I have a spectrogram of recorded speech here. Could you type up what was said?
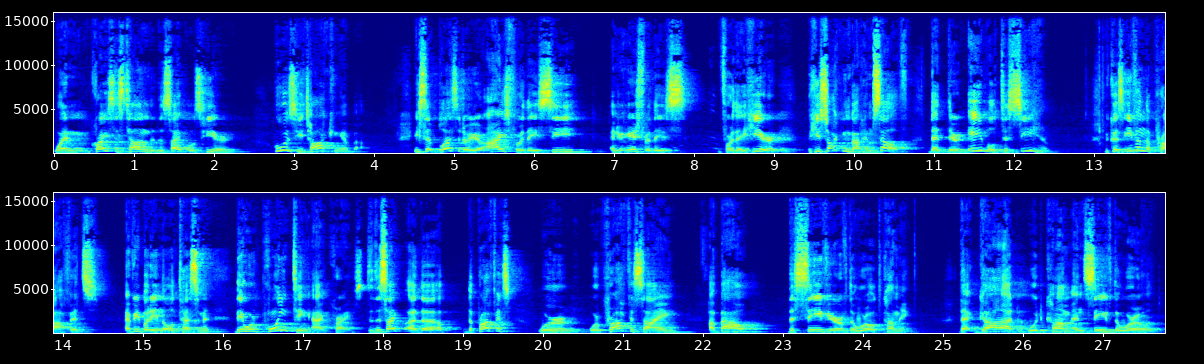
when Christ is telling the disciples here, who is he talking about? He said, Blessed are your eyes for they see, and your ears for they, for they hear. He's talking about himself, that they're able to see him. Because even the prophets, everybody in the Old Testament, they were pointing at Christ. The, disciple, uh, the, the prophets were, were prophesying about the Savior of the world coming, that God would come and save the world,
